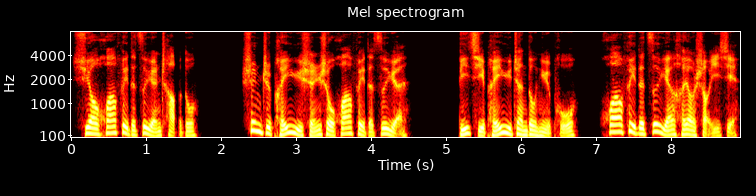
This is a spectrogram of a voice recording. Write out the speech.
需要花费的资源差不多，甚至培育神兽花费的资源，比起培育战斗女仆。花费的资源还要少一些。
